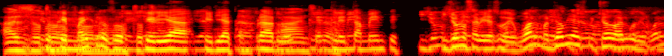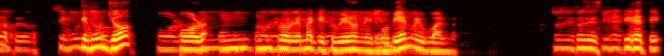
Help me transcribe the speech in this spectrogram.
Ah, ese es otro porque. Microsoft otro- quería, quería comprarlo Ah, completamente y yo no sabía eso de Walmart. Yo había escuchado algo de Walmart, pero según yo, por un, un problema que tuvieron el gobierno y Walmart. Entonces, fíjate.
